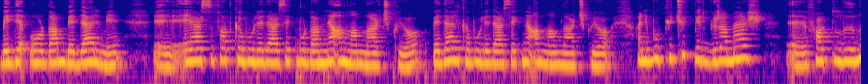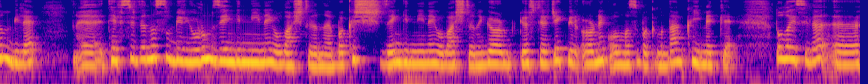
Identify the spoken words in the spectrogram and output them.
bede, oradan bedel mi e, eğer sıfat kabul edersek buradan ne anlamlar çıkıyor bedel kabul edersek ne anlamlar çıkıyor hani bu küçük bir gramer e, farklılığının bile e, tefsirde nasıl bir yorum zenginliğine yol açtığını, bakış zenginliğine yol açtığını gör, gösterecek bir örnek olması bakımından kıymetli. Dolayısıyla e,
